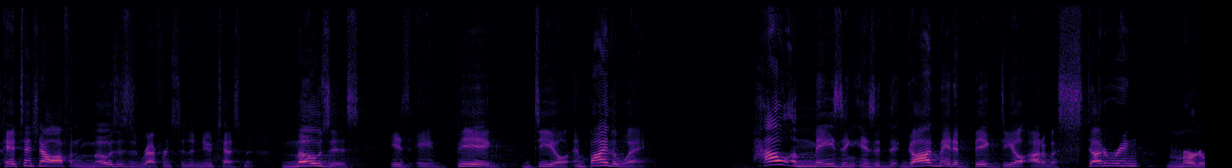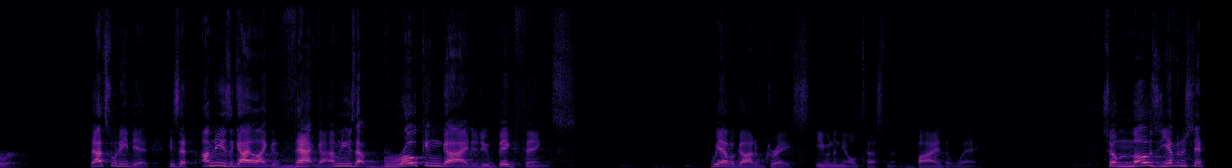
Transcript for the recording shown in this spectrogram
Pay attention how often Moses is referenced in the New Testament. Moses is a big deal. And by the way, how amazing is it that God made a big deal out of a stuttering murderer? That's what he did. He said, I'm going to use a guy like that guy. I'm going to use that broken guy to do big things. We have a God of grace, even in the Old Testament, by the way. So, Moses, you have to understand,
